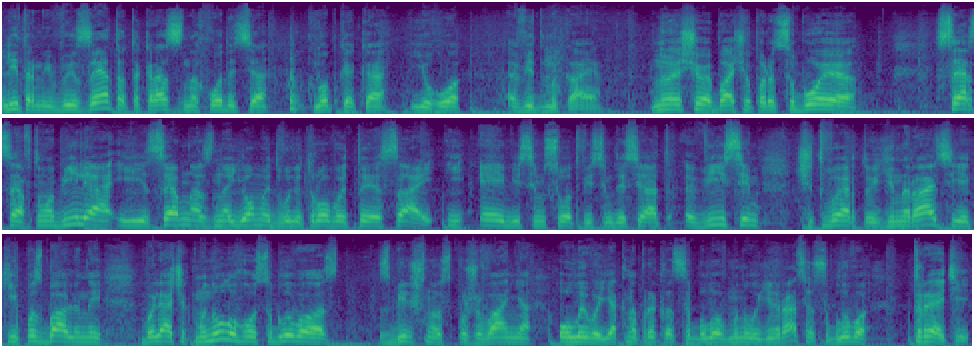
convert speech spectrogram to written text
літрами VZ якраз знаходиться кнопка, яка його відмикає. Ну і що я бачу перед собою? Серце автомобіля, і це в нас знайомий дволітровий TSI EA888 четвертої генерації, який позбавлений болячок минулого, особливо збільшеного споживання оливи, як, наприклад, це було в минулій генерації, особливо третій.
